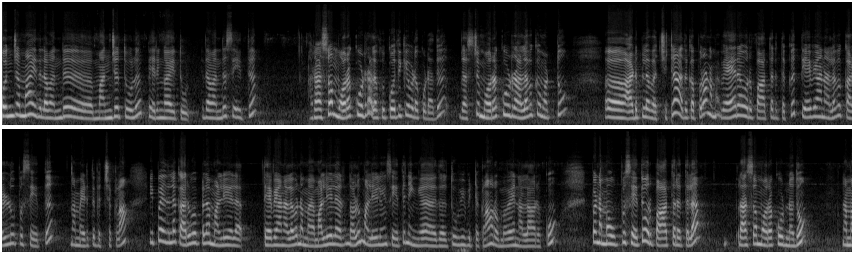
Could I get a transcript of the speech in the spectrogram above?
கொஞ்சமாக இதில் வந்து மஞ்சத்தூள் பெருங்காயத்தூள் இதை வந்து சேர்த்து ரசம் முறக்கூடுற அளவுக்கு கொதிக்க விடக்கூடாது. ஜஸ்ட்டு முறக்கூடுற அளவுக்கு மட்டும் அடுப்பில் வச்சுட்டு அதுக்கப்புறம் நம்ம வேறு ஒரு பாத்திரத்துக்கு தேவையான அளவு கல்லுப்பு சேர்த்து நம்ம எடுத்து வச்சுக்கலாம். இப்போ இதில் கருவேப்பிலை மல்லி இலை தேவையான அளவு நம்ம மல்லியில் இருந்தாலும் மல்லியிலையும் சேர்த்து நீங்கள் இதை தூவி விட்டுக்கலாம். ரொம்பவே நல்லாயிருக்கும் இப்போ நம்ம உப்பு சேர்த்து ஒரு பாத்திரத்தில் ரசம் உரக்கூடினதும் நம்ம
